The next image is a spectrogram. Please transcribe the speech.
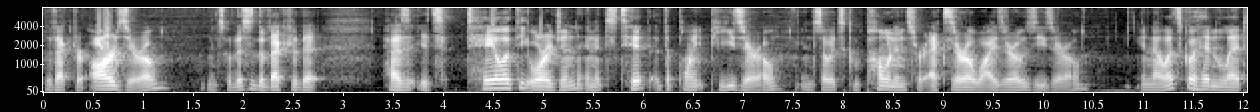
the vector R0. And so this is the vector that has its tail at the origin and its tip at the point P0. And so its components are x0, y0, z0. And now let's go ahead and let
